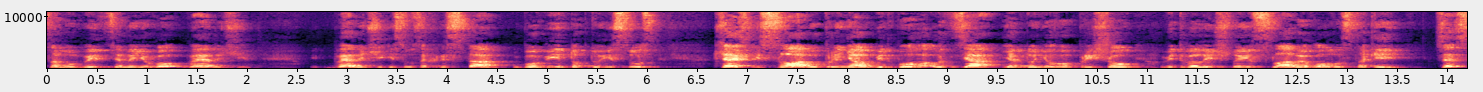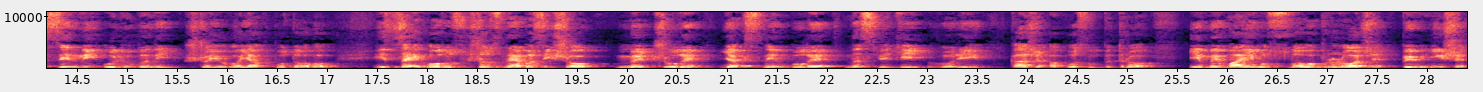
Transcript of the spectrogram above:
самовидцями Його величі, величі Ісуса Христа, бо Він, тобто Ісус, честь і славу прийняв від Бога Отця, як до нього прийшов від величної слави голос такий. Це син мій улюблений, що його я вподобав. І цей голос, що з неба зійшов, ми чули, як з ним були на святій горі, каже апостол Петро. І ми маємо слово пророче, певніше,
